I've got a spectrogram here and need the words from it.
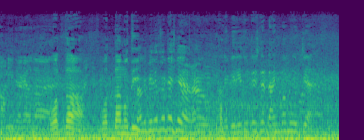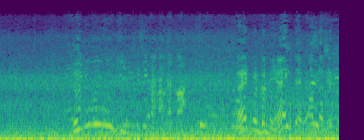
পানি দেখা যায়। পদ্মা। পদ্মা নদী। খালি ব্রিজ উঠিস না? খালি ব্রিজ উঠিস না ডাইন মামু উঠছে। এই টুনটুনি এই দেখ পদ্মা সেতু।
